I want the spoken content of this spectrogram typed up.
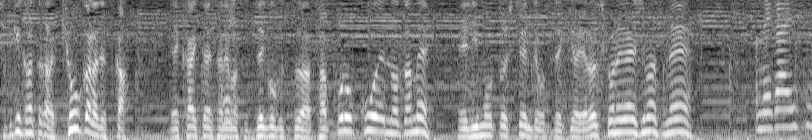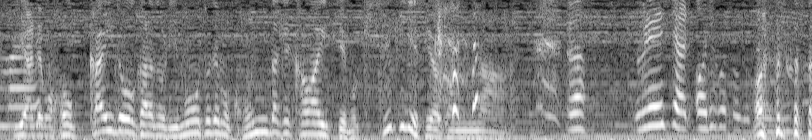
日付変わったから今日からですか、えー開催されます全国ツアー札幌公演のため、えーリモート出演ということで今日はよろしくお願いしますね。お願いします。いや、でも北海道からのリモートでもこんだけ可愛いってもう奇跡ですよ、そんな。うわ嬉しいあありがとうごあざいます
